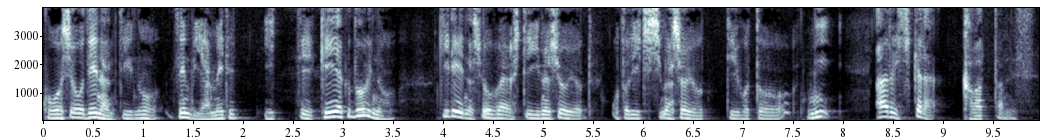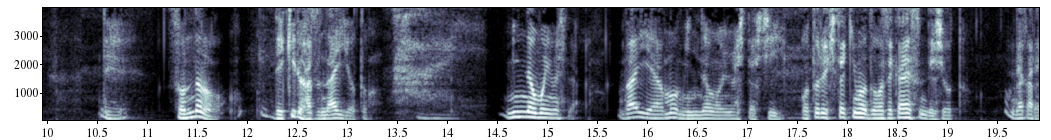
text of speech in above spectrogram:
交渉でなんていうのを全部やめていって契約通りのきれいな商売をしていきましょうよお取引しましょうよっていうことにある日から変わったんです。でそんなのできるはずないよと、はい、みんな思いました。バイヤーもみんな思いましたしお取引先もどうせ返すんでしょうと。だから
